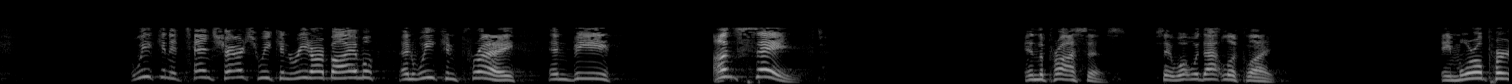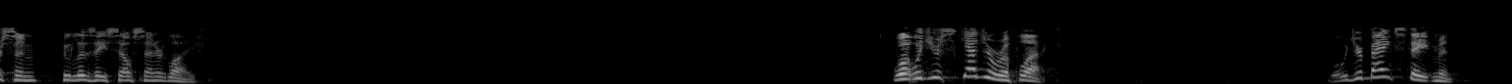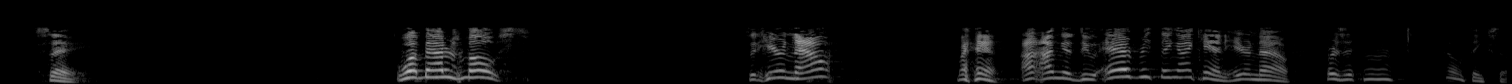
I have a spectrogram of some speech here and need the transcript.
We can attend church, we can read our Bible, and we can pray and be unsaved in the process. You say, what would that look like? A moral person who lives a self centered life. What would your schedule reflect? What would your bank statement say? What matters most? Is it here and now? Man, I, am going to do everything I can here and now. Or is it, mm, I don't think so.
